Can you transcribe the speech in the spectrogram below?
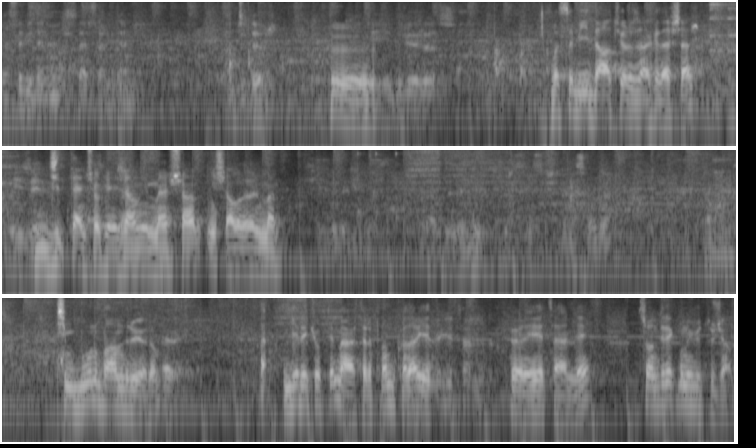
wasabi denemek istersen de acıdır. Hmm. Yediriyoruz. Wasabi'yi dağıtıyoruz arkadaşlar. İyice Cidden çok heyecanlıyım ben şu an. İnşallah ölmem. şimdi deneyelim. Biraz da deneyelim. Sushi'den sonra tamamdır. Şimdi bunu bandırıyorum. Evet, Gerek yok değil mi her tarafına? Bu kadar yet yeterli. böyle yeterli. Sonra direkt bunu yutacağım.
